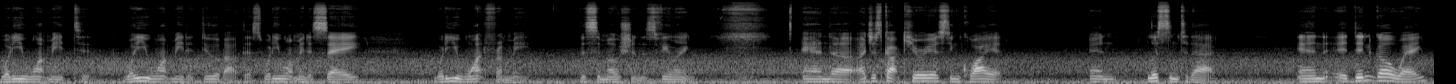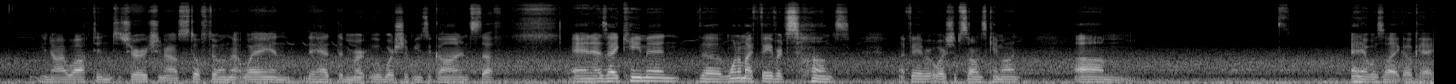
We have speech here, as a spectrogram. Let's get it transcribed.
What do you want me to? What do you want me to do about this? What do you want me to say? What do you want from me? This emotion, this feeling, and uh, I just got curious and quiet, and listened to that and it didn't go away. You know, I walked into church and I was still feeling that way, and they had the, worship music on and stuff. And as I came in, the one of my favorite songs, my favorite worship songs came on, um, and it was like, okay,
